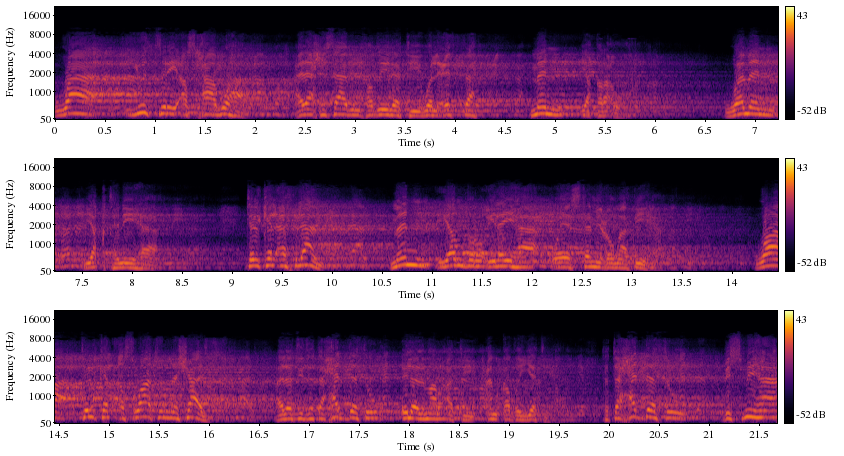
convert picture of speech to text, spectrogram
ويثري أصحابها على حساب الفضيلة والعفة من يقرأها ومن يقتنيها. تلك الأفلام من ينظر إليها ويستمع ما فيها. وتلك الأصوات النشاز التي تتحدث إلى المرأة عن قضيتها تتحدث باسمها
